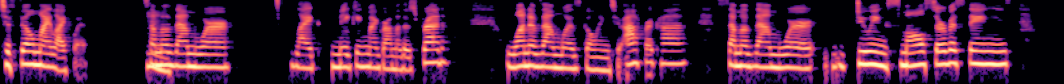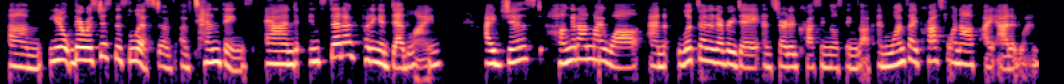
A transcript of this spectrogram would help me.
to fill my life with. Some mm. of them were like making my grandmother's bread. One of them was going to Africa. Some of them were doing small service things. Um, you know, there was just this list of, of 10 things. And instead of putting a deadline I just hung it on my wall and looked at it every day and started crossing those things off. And once I crossed one off, I added one.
